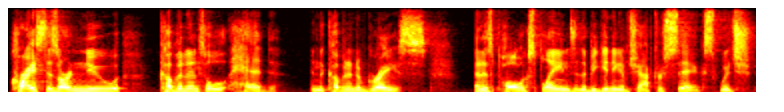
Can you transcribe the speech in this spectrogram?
Christ is our new covenantal head in the covenant of grace. And as Paul explains in the beginning of chapter 6, which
